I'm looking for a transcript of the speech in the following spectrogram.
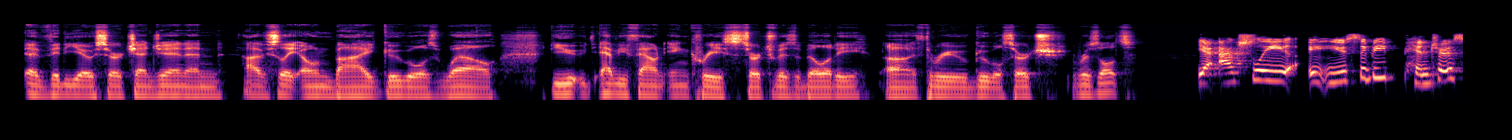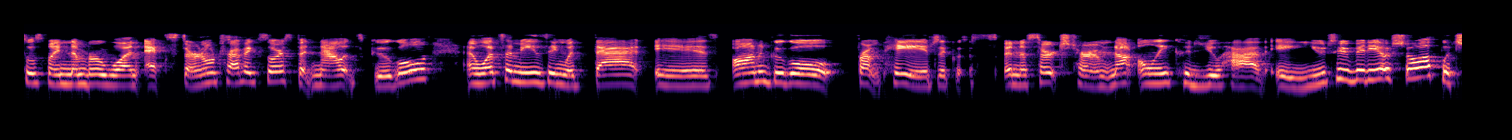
a video search engine and obviously owned by Google as well, do you have you found increased search visibility uh, through Google search results? Yeah, actually, it used to be Pinterest was my number one external traffic source, but now it's Google. And what's amazing with that is on a Google front page, like in a search term, not only could you have a YouTube video show up, which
